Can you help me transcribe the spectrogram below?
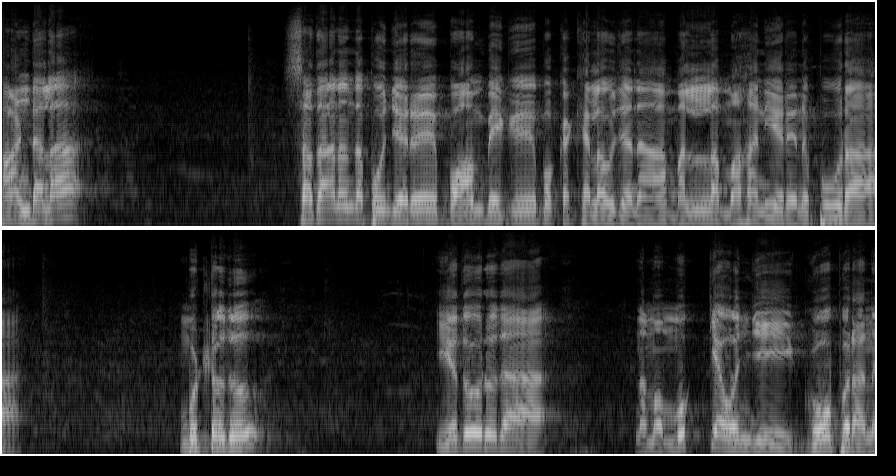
ಆಂಡಲ ಸದಾನಂದ ಪೂಂಜರು, ಬಾಂಬೆಗೆ ಬೊಕ್ಕ ಕೆಲವು ಜನ ಮಲ್ಲ ಮಹನೀಯರೇನು ಪೂರ ಮುಟ್ಟುದು, ಎದುರುದ ನಮ್ಮ ಮುಖ್ಯ ಒಂಜಿ ಗೋಪುರನ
